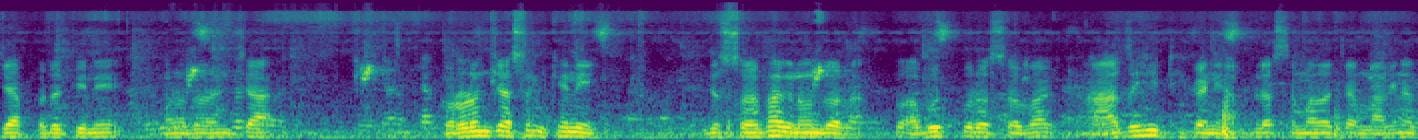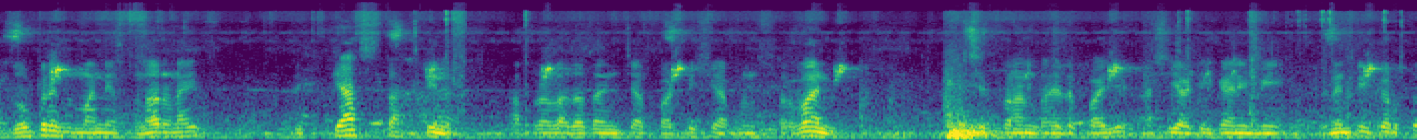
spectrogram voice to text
ज्या पद्धतीने मनोदरांच्या करोडोंच्या संख्येने जो सहभाग नोंदवला तो अभूतपूर्व सहभाग आजही ठिकाणी आपल्या समाजाच्या मागण्या जोपर्यंत मान्य होणार नाहीत ते त्याच ताकदीनं आपल्याला दादांच्या पाठीशी आपण सर्वांनी निश्चितपणाने राहिलं पाहिजे अशी या ठिकाणी मी विनंती करतो.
